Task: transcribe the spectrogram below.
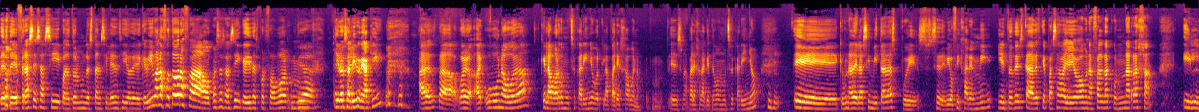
desde frases así, cuando todo el mundo está en silencio, de que viva la fotógrafa o cosas así, que dices, por favor, mm, Ya, quiero salir de aquí, hasta, bueno, hay- hubo una boda que la guardo mucho cariño porque la pareja, bueno, mm, es una pareja a la que tengo mucho cariño, eh, que una de las invitadas pues se debió fijar en mí y entonces cada vez que pasaba yo llevaba una falda con una raja y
